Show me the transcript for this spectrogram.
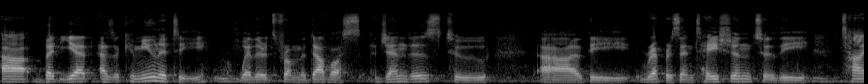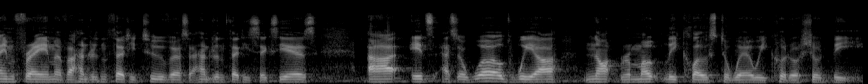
Uh, but yet, as a community, whether it's from the Davos agendas to uh, the representation to the time frame of 132 versus 136 years, uh, it's as a world we are not remotely close to where we could or should be.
